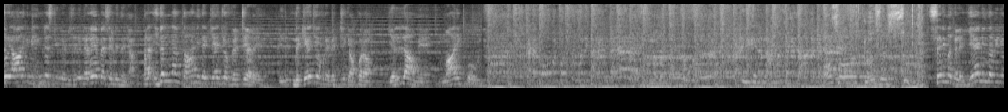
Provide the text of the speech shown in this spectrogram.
ஸோ யாருக்குமே இண்டஸ்ட்ரியில் சொல்லி நிறைய பேர் சென்று தெரிஞ்சாங்க ஆனால் இதெல்லாம் தான் இந்த கேஜிஎஃப் வெற்றி அடையுது. இது இந்த கேஜிஎஃப் வெற்றிக்கு அப்புறம் எல்லாமே மாறி போகுது Also. சரி மக்களே ஏன் இந்த வீடியோ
